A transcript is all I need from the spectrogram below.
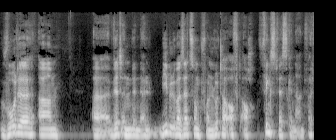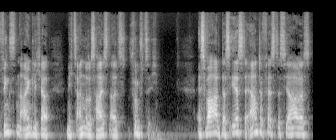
wurde ähm, äh, wird in, in, der Bibelübersetzung von Luther oft auch Pfingstfest genannt, weil Pfingsten eigentlich ja nichts anderes heißt als 50. Es war das erste Erntefest des Jahres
